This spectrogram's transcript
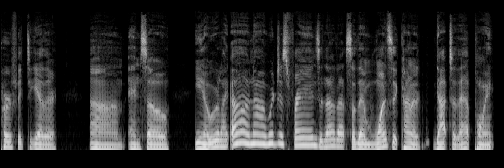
perfect together. Um and so, you know, we were like, Oh no, we're just friends and all that. So then once it kind of got to that point,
